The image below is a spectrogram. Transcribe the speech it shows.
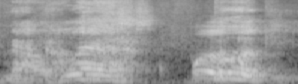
Now let's boogie.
